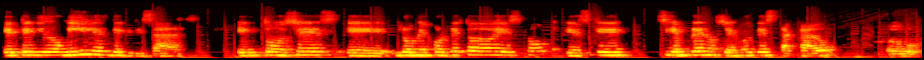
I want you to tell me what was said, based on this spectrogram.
he tenido miles de egresadas entonces, eh, lo mejor de todo esto es que siempre nos hemos destacado oh,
